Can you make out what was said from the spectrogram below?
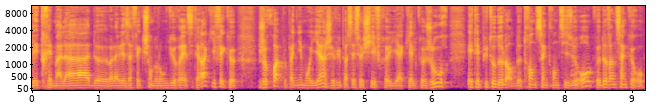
les très malades, euh, voilà, les affections de longue durée, etc., qui fait que je crois que le panier moyen, j'ai vu passer ce chiffre il y a quelques jours, était plutôt de l'ordre de 35-36 mm. euros que de 25 euros.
